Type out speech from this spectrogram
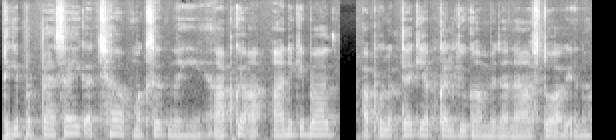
ठीक है, पर पैसा एक अच्छा मकसद नहीं है। आपके आने के बाद आपको लगता है कि आप कल क्यों काम में जाना है? आज तो आ गया ना।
